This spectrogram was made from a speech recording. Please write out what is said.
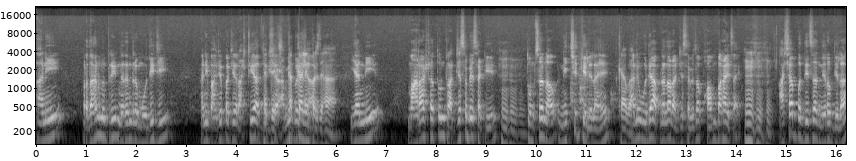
आणि प्रधानमंत्री नरेंद्र मोदीजी आणि भाजपाचे राष्ट्रीय अध्यक्ष अमित यांनी महाराष्ट्रातून राज्यसभेसाठी तुमचं नाव निश्चित केलेलं आहे. आणि उद्या आपल्याला राज्यसभेचा फॉर्म भरायचा आहे. अशा पद्धतीचा निरोप दिला.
